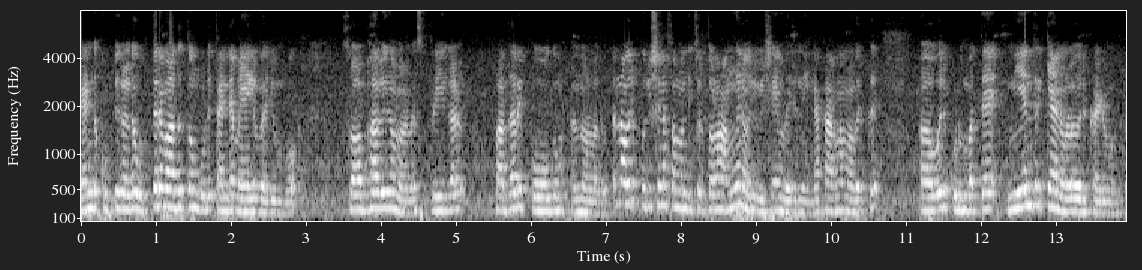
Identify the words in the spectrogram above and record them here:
രണ്ട് കുട്ടികളുടെ ഉത്തരവാദിത്വം കൂടി തന്റെ മേലെ വരുമ്പോൾ സ്വാഭാവികമാണ് സ്ത്രീകൾ പതറിപ്പോകും എന്നുള്ളത്. എന്നാൽ ഒരു പുരുഷനെ സംബന്ധിച്ചിടത്തോളം അങ്ങനെ ഒരു വിഷയം വരുന്നില്ല. കാരണം അവർക്ക് ഒരു കുടുംബത്തെ നിയന്ത്രിക്കാനുള്ള ഒരു കഴിവുണ്ട്.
